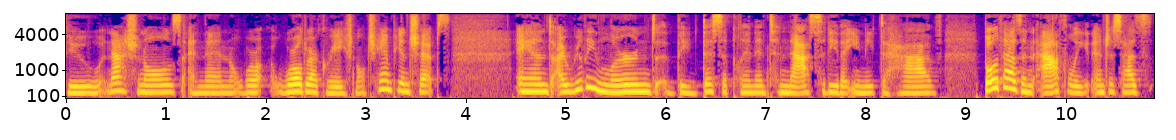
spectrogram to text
to nationals and then world recreational championships. And I really learned the discipline and tenacity that you need to have, both as an athlete and just as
